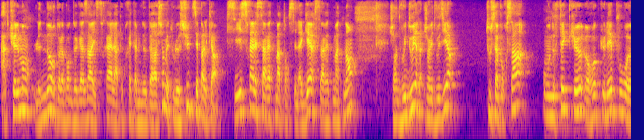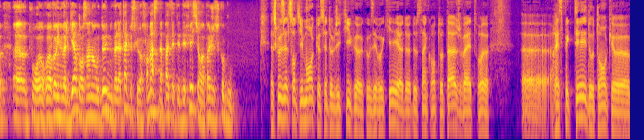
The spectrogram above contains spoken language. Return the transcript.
Actuellement, le nord de la bande de Gaza, Israël a à peu près terminé l'opération, mais tout le sud, c'est pas le cas. Si Israël s'arrête maintenant, si la guerre s'arrête maintenant, j'ai envie de vous dire, j'ai envie de vous dire, tout ça pour ça, on ne fait que reculer pour, euh, pour revoir une nouvelle guerre dans un an ou deux, une nouvelle attaque, parce que le Hamas n'a pas été défait si on ne va pas jusqu'au bout. Est-ce que vous avez le sentiment que cet objectif euh, que vous évoquiez euh, de, 50 otages va être respecté, d'autant que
